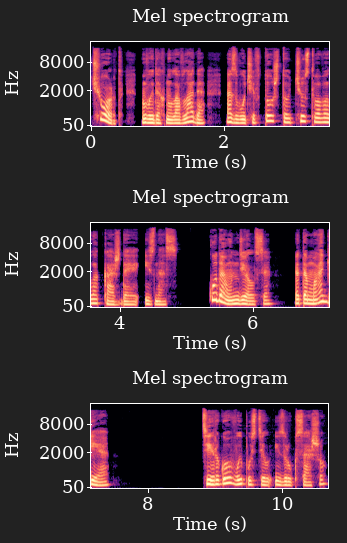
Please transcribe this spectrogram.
черт!» — выдохнула Влада, озвучив то, что чувствовала каждая из нас. «Куда он делся? Это магия?» Тирго выпустил из рук Сашу,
